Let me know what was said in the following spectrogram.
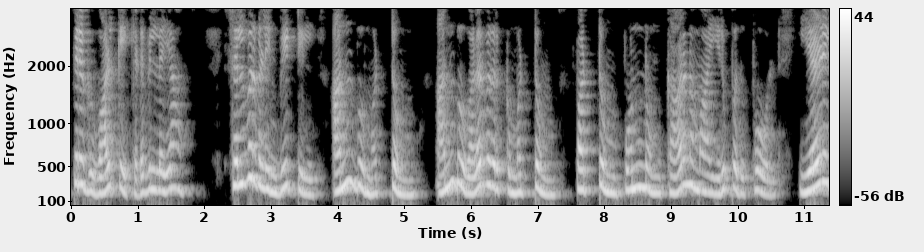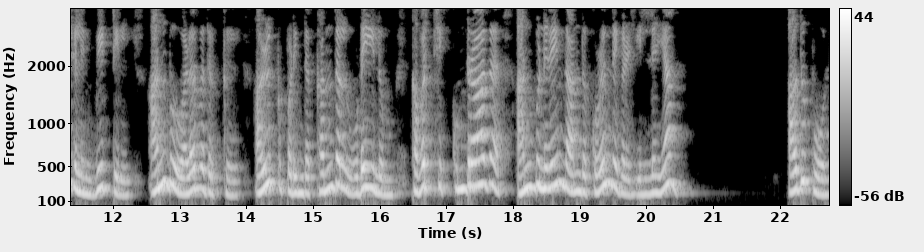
பிறகு வாழ்க்கை கெடவில்லையா? செல்வர்களின் வீட்டில் அன்பு மட்டும் அன்பு வளர்வதற்கு மட்டும் பட்டும் பொன்னும் காரணமாய் இருப்பது போல் ஏழைகளின் வீட்டில் அன்பு வளர்வதற்கு அழுக்கு படிந்த கந்தல் உடையிலும் கவர்ச்சி குன்றாத அன்பு நிறைந்த அந்த குழந்தைகள் இல்லையா? அதுபோல்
